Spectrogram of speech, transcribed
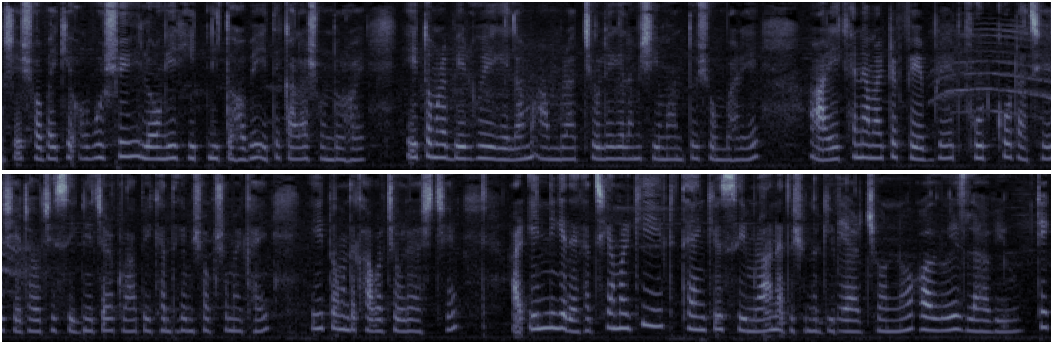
আসে। সবাইকে অবশ্যই লংয়ের হিট নিতে হবে। এতে কালার সুন্দর হয়। এই তো আমরা বের হয়ে গেলাম। আমরা চলে গেলাম সীমান্ত সোমবারে আর এখানে আমার একটা ফেভারিট ফুড কোর্ট আছে। সেটা হচ্ছে সিগনেচার ক্লাব এখান থেকে আমি সবসময় খাই। এই তো আমাদের খাবার চলে আসছে। আর এন্ডিংয়ে দেখাচ্ছি আমার গিফট থ্যাংক ইউ সিমরান এত সুন্দর গিফট দেওয়ার জন্য always love you take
